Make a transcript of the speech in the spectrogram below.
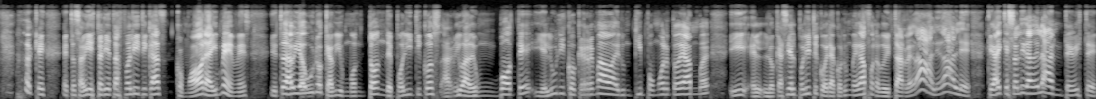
Entonces había historietas políticas, como ahora hay memes, y entonces había uno que había un montón de políticos arriba de un bote y el único que remaba era un tipo muerto de hambre y lo que hacía el político era con un megáfono gritarle, dale, dale, que hay que salir adelante, viste,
